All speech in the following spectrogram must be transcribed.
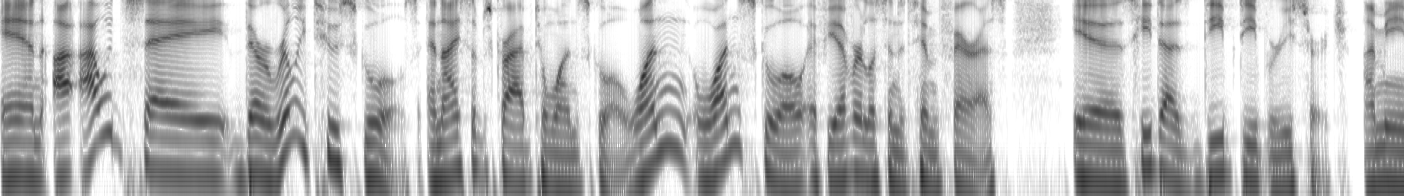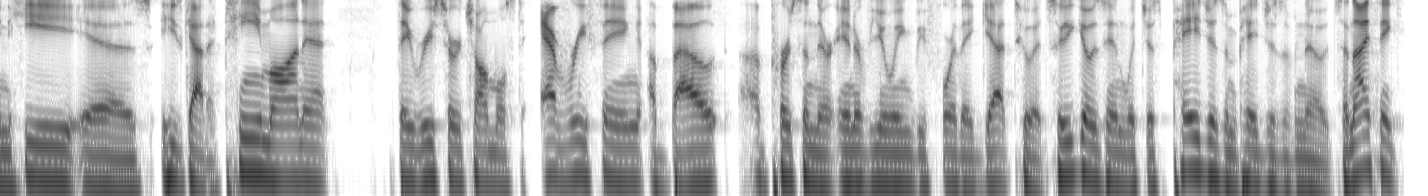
And I, I, would say there are really two schools, and I subscribe to one school. One one school, if you ever listen to Tim Ferriss, is he does deep, deep research. I mean, he is he's got a team on it. They research almost everything about a person they're interviewing before they get to it. So he goes in with just pages and pages of notes. And I think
